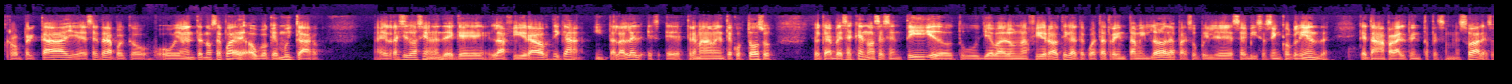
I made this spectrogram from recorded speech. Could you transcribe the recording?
romper calles, etcétera, porque obviamente no se puede o porque es muy caro. Hay otras situaciones de que la fibra óptica instalarla es, extremadamente costoso. Porque a veces que no hace sentido. Tú llevar una fibra óptica te cuesta 30 mil dólares para suplir servicio a cinco clientes que te van a pagar 30 pesos mensuales.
